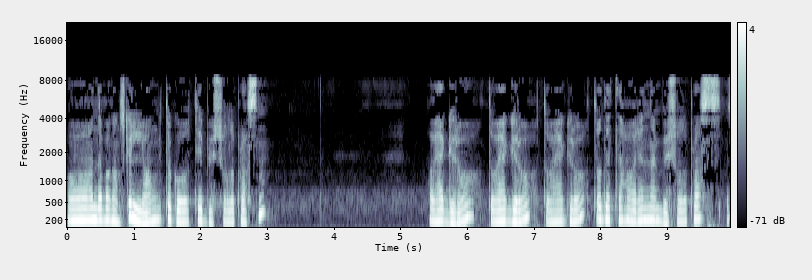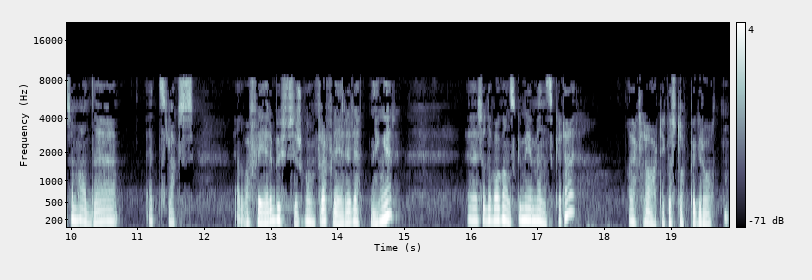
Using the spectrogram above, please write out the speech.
Og det var ganske langt å gå til bussholdeplassen. Og jeg gråt og jeg gråt og jeg gråt. Og dette har en bussholdeplass som hadde et slags Ja, det var flere busser som kom fra flere retninger. Eh, så det var ganske mye mennesker der. Og jeg klarte ikke å stoppe gråten.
